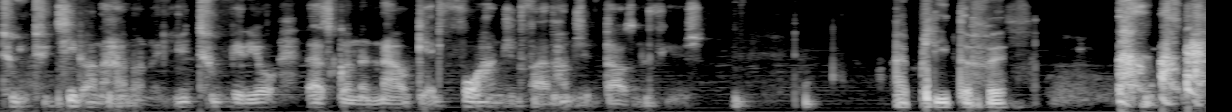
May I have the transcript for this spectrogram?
to to cheat on a hand on a YouTube video that's gonna now get 400 500,000 views? I plead the fifth.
